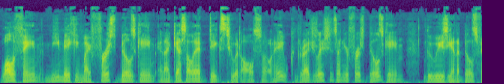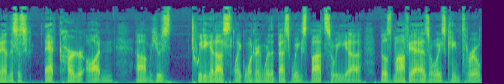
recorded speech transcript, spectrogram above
Wall of Fame, me making my first Bills game, and I guess I'll add Diggs to it also. Hey, congratulations on your first Bills game, Louisiana Bills fan. This is at Carter Auden. Um, he was tweeting at us, like wondering where the best wing spots. So he, uh, Bills Mafia, as always, came through.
